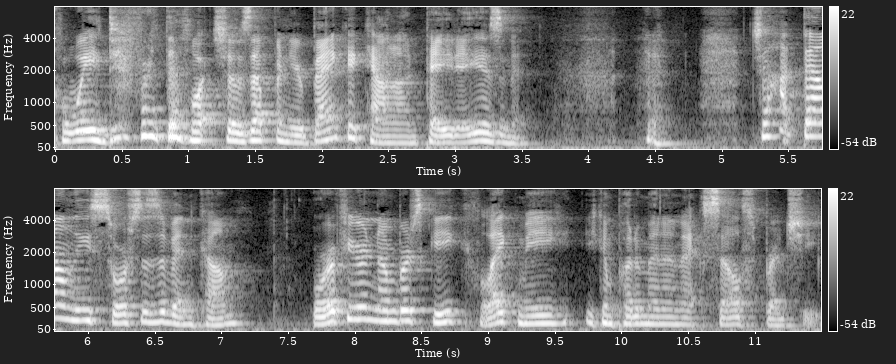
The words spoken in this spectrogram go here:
Way different than what shows up in your bank account on payday, isn't it? Jot down these sources of income, or if you're a numbers geek like me, you can put them in an Excel spreadsheet.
